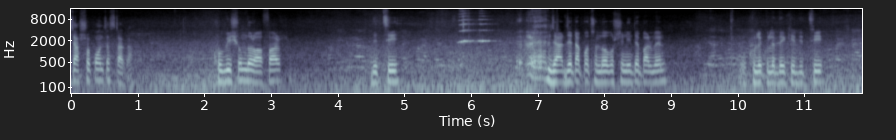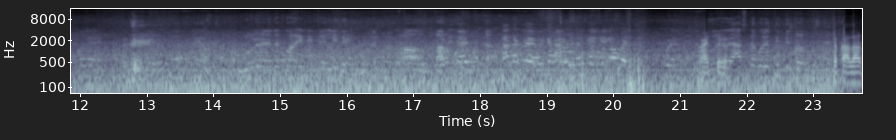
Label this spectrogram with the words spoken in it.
চারশো পঞ্চাশ টাকা। খুবই সুন্দর অফার দিচ্ছি। যার যেটা পছন্দ অবশ্যই নিতে পারবেন। খুলে খুলে দেখিয়ে দিচ্ছি। একটা কালার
